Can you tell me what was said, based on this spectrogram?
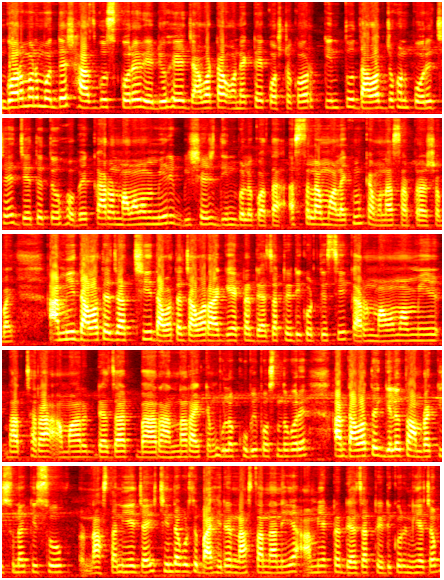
গরমের মধ্যে সাজগোজ করে রেডি হয়ে যাওয়াটা অনেকটাই কষ্টকর, কিন্তু দাওয়াত যখন পড়েছে যেতে তো হবে, কারণ মামা মামির বিশেষ দিন বলে কথা। আসসালামু আলাইকুম, কেমন আছেন আপনারা সবাই? আমি দাওয়াতে যাচ্ছি, দাওয়াতে যাওয়ার আগে একটা ডেজার্ট রেডি করতেছি, কারণ মামা মামি বাচ্চারা আমার ডেজার্ট বা রান্নার আইটেমগুলো খুবই পছন্দ করে। আর দাওয়াতে গেলে তো আমরা কিছু না কিছু নাস্তা নিয়ে যাই। চিন্তা করছি বাইরের নাস্তা না নিয়ে আমি একটা ডেজার্ট রেডি করে নিয়ে যাব,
